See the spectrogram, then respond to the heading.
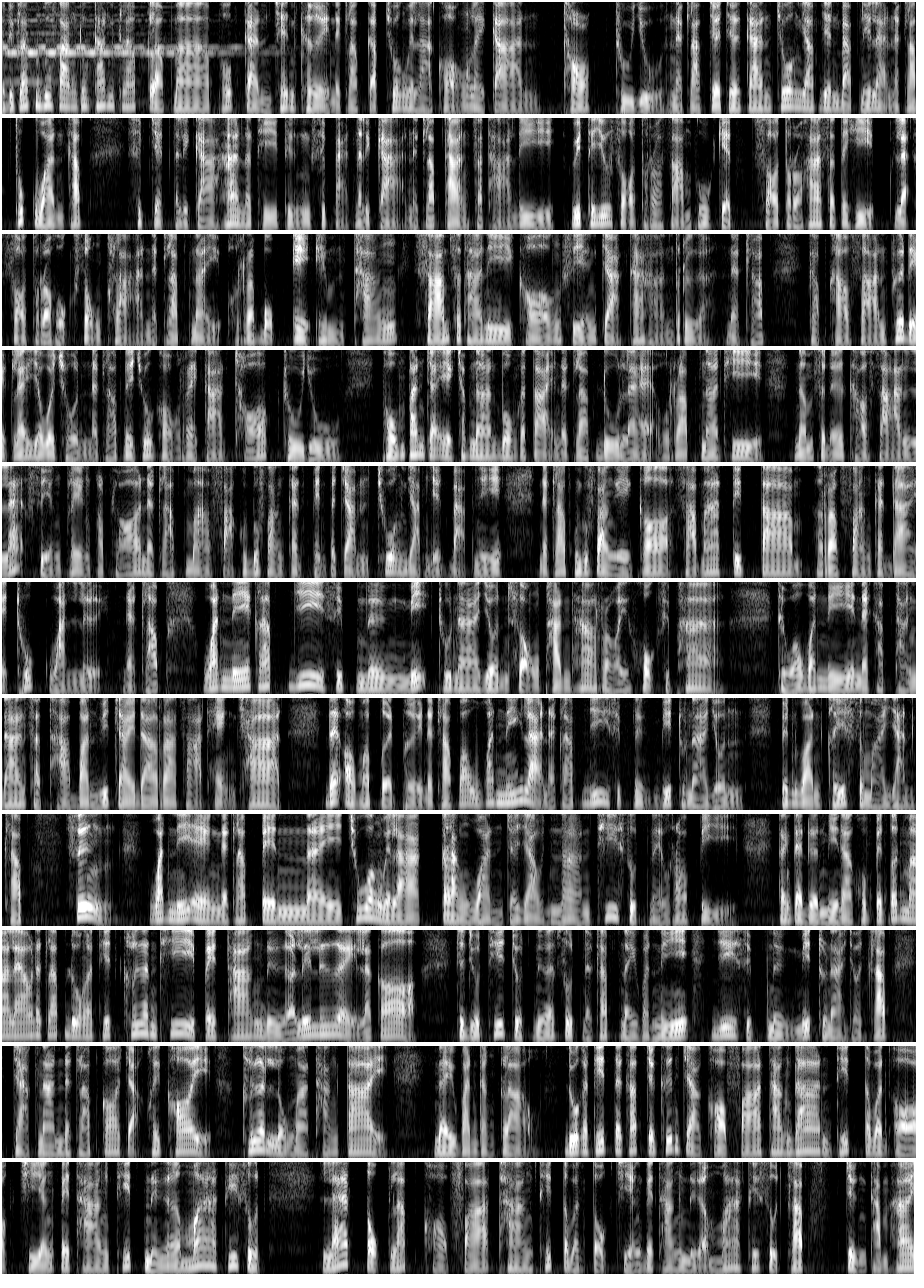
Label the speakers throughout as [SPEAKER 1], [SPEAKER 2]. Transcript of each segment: [SPEAKER 1] สวัสดีครับคุณผู้ฟังทุกท่านครับ กลับมาพบกันเช่นเคยนะครับ กับช่วงเวลาของรายการ Talk to You นะครับเจอเจอกันช่วงยามเย็นแบบนี้แหละนะครับ ทุกวันครับ 17นาฬิกา5นาทีถึง 18นาฬิกานะครับทางสถานีวิทยุสทร3ภูเก็ตสทร5สัตหีบ และสทร6สงขลานะครับ ในระบบ AM ทั้ง 3 สถานีของเสียงจากทหารเรือนะครับ กับข่าวสารเพื่อเด็กและเยาวชนนะครับในช่วงของรายการ Talk to You ผมพันจ่าเอกชำนาญวงกระต่ายนะครับ ดูแลรับหน้าที่นำเสนอข่าวสารและเสียงเพลงเพราะๆนะครับ มาฝากคุณผู้ฟังกันเป็นประจำช่วงยามเย็นแบบนี้นะครับ คุณผู้ฟังเองก็สามารถติดตามรับฟังกันได้ทุกวันเลยนะครับ วันนี้ครับ 21 มิถุนายน 2565
[SPEAKER 2] ถือว่าวันนี้นะครับทางด้านสถาบันวิจัยดาราศาสตร์แห่งชาติ ได้ออกมาเปิดเผยนะครับว่าวันนี้แหละนะครับ 21 มิถุนายน เป็นวันคริสต์มายันครับ ซึ่ง วันนี้เองนะครับเป็นในช่วงเวลากลางวันจะยาวนานที่สุดในรอบปี ตั้งแต่เดือนมีนาคมเป็นต้นมาแล้วนะครับ ดวงอาทิตย์เคลื่อนที่ไปทางเหนือเรื่อยๆ แล้วก็จะหยุดที่จุดเหนือสุดนะครับในวันนี้ 21 มิถุนายนครับ จากนั้นนะครับก็จะค่อยๆ เคลื่อนลงมาทางใต้ในวันดังกล่าวดวงอาทิตย์นะครับจะขึ้นจากขอบฟ้าทางด้านทิศตะวันออกเฉียงไปทางทิศเหนือมากที่สุด และตกลับขอบฟ้าทางทิศตะวันตกเฉียงไปทางเหนือมากที่สุดครับ จึงทำให้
